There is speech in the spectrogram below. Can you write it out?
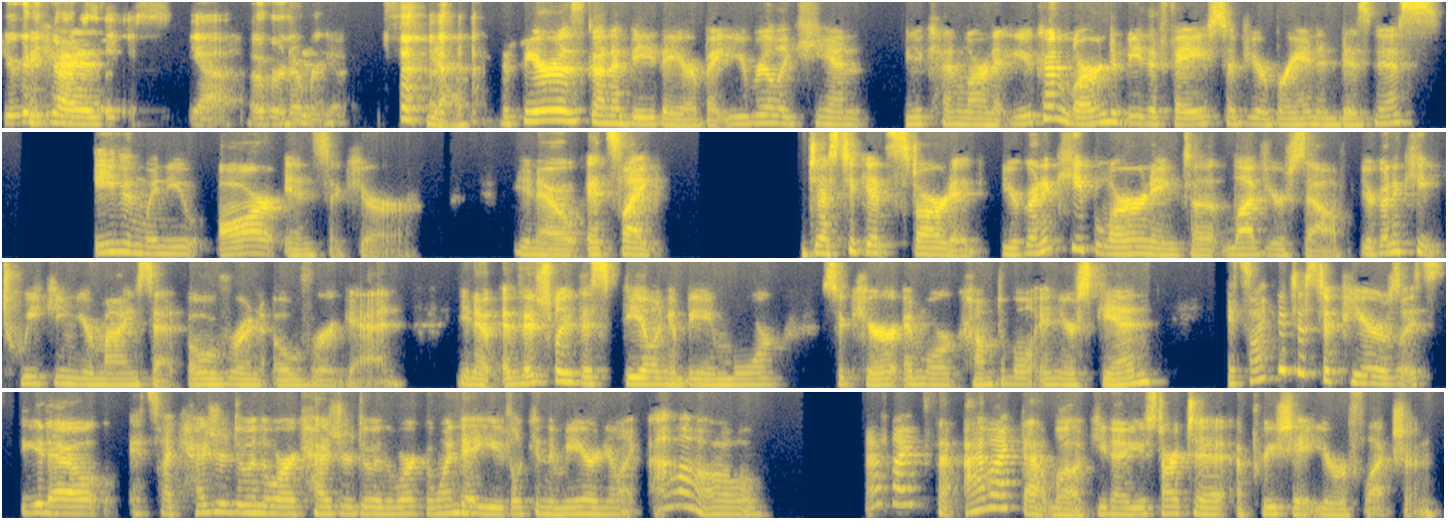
You're going to hear this, yeah, over and over again. yeah. The fear is going to be there, but you really can you can learn it. You can learn to be the face of your brand and business even when you are insecure. You know, it's like just to get started, you're going to keep learning to love yourself. You're going to keep tweaking your mindset over and over again. You know, eventually, this feeling of being more secure and more comfortable in your skin it's like it just appears. It's, you know, it's like as you're doing the work, as you're doing the work. And one day you look in the mirror and you're like, oh, I like that. I like that look. You know, you start to appreciate your reflection.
